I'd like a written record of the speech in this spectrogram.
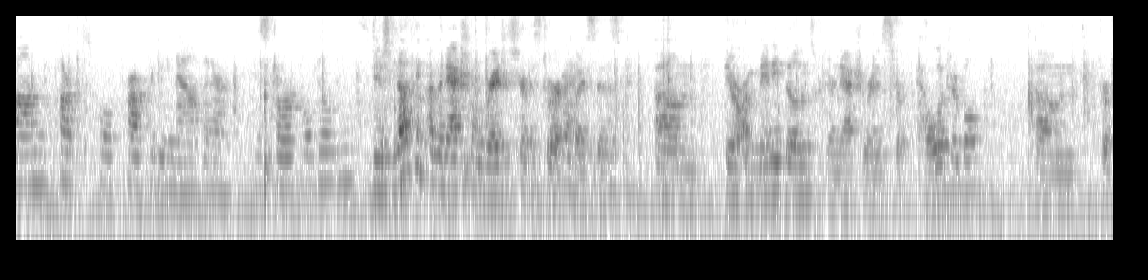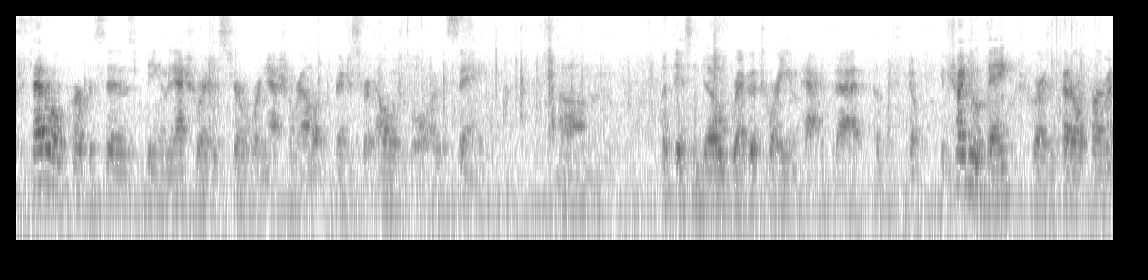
on Clarke School property now that are historical buildings? There's nothing on the National Register of Historic Right, Places. Um, There are many buildings which are National Register eligible. Um, For federal purposes, being in the National Register or National Rel- Register eligible are the same. Um, But there's no regulatory impact for that. You know, if you're trying to do a bank, which requires a federal permit,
